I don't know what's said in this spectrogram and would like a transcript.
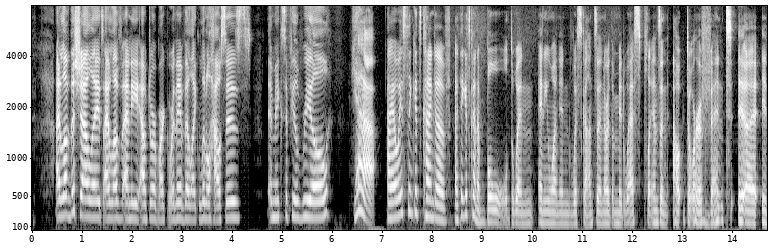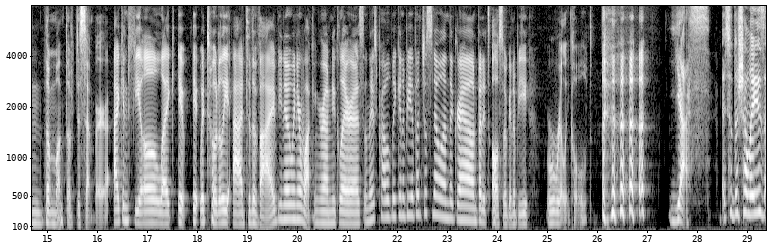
I love the chalets. I love any outdoor market where they have the like little houses. It makes it feel real. Yeah. I always think it's kind of I think it's kind of bold when anyone in Wisconsin or the Midwest plans an outdoor event uh, in the month of December. I can feel like it it would totally add to the vibe, you know, when you're walking around New Glarus and there's probably going to be a bunch of snow on the ground, but it's also going to be really cold. Yes. So the chalets,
